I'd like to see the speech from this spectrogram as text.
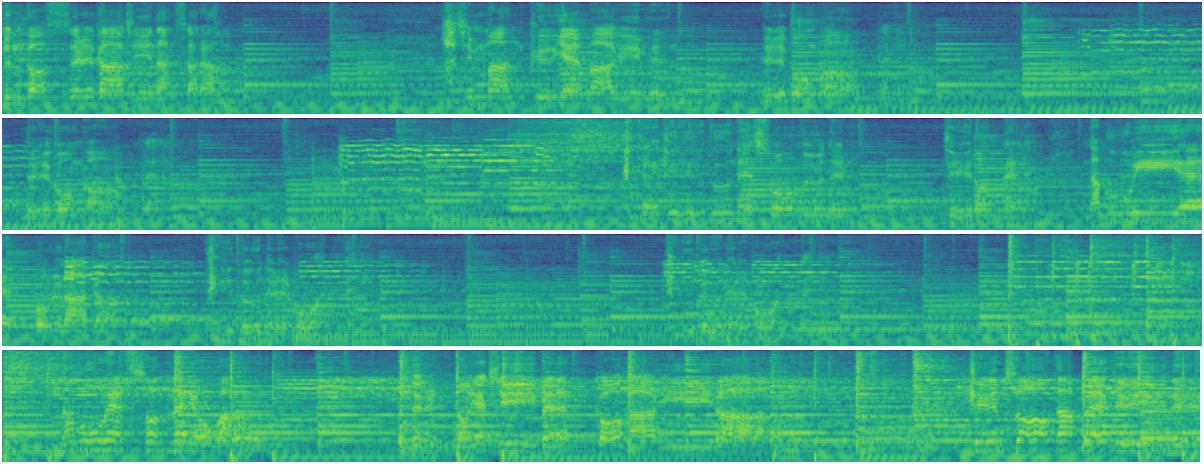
모든 것을 가진 한 사람. 하지만 그의 마음은 늘 공허해. 늘 공허해. 그때 그분의 소문을 들었네. 나무 위에 올라가 그분을 보았네 나무에서 내려와. 오늘 너의 집에 거하리라. 금성 앞에 그는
